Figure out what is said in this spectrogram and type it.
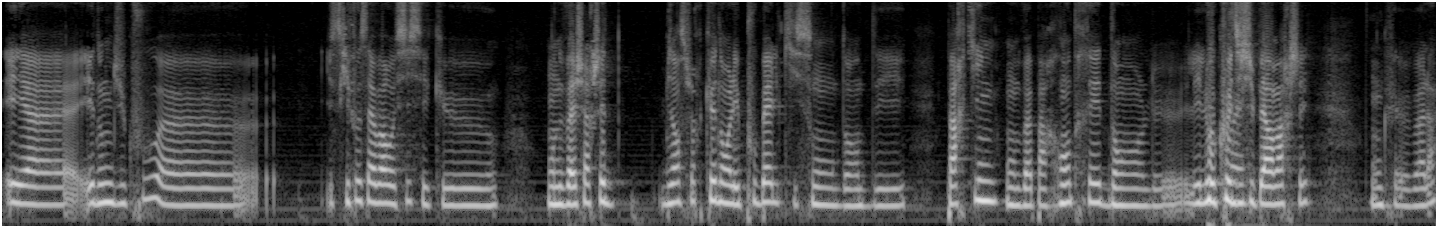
Et, euh, et donc du coup, euh, ce qu'il faut savoir aussi, c'est que on ne va chercher bien sûr que dans les poubelles qui sont dans des parkings. On ne va pas rentrer dans le- les locaux Ouais. du supermarché. Donc euh, voilà.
